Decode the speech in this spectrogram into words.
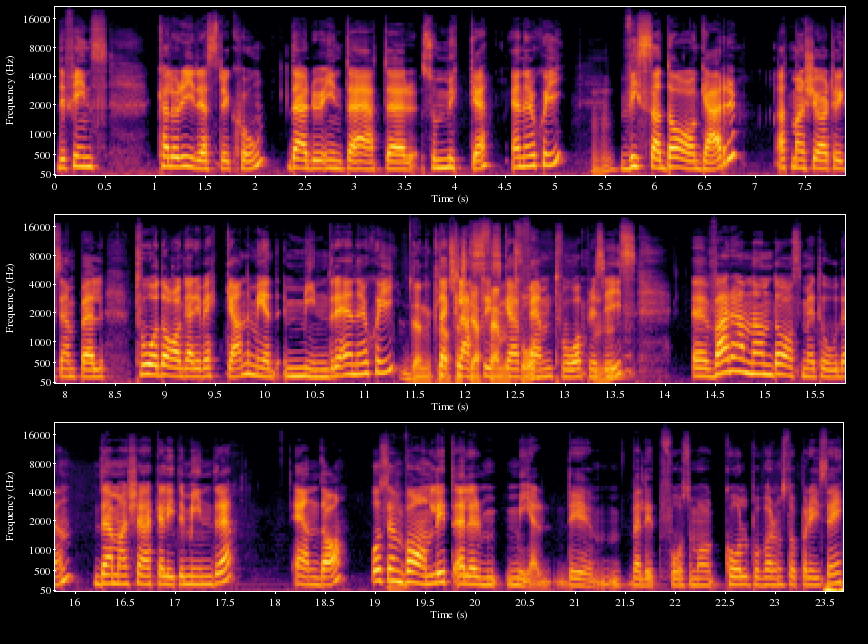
Det finns kalorirestriktion, där du inte äter så mycket energi. Mm. Vissa dagar, att man kör till exempel två dagar i veckan med mindre energi. Den klassiska, klassiska 5-2. precis. Mm. Varannan dagsmetoden där man käkar lite mindre en dag. Och sen mm. vanligt eller mer. Det är väldigt få som har koll på vad de stoppar i sig.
